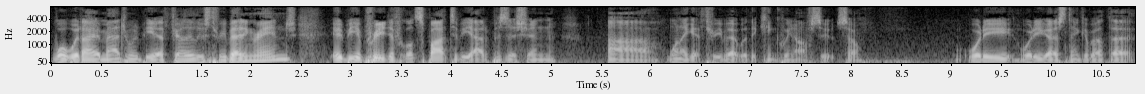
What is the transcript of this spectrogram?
what would I imagine would be a fairly loose three betting range, it would be a pretty difficult spot to be out of position uh, when I get three bet with a King Queen offsuit. So, what do you what do you guys think about that?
